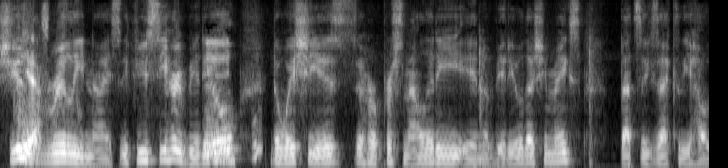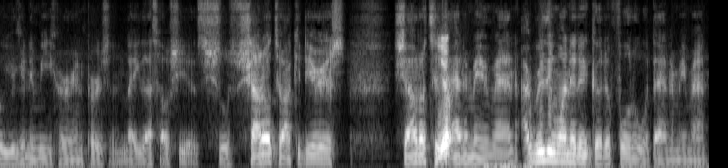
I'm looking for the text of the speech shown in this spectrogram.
She is Yes. really nice. If you see her video, the way she is, her personality in a video that she makes, that's exactly how you're gonna meet her in person. Like that's how she is. So shout out to Akidearest. Shout out to Yep. the anime man. I really wanted to get a photo with the anime man.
